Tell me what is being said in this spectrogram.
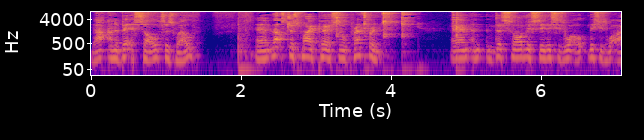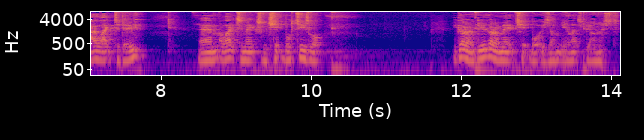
that and a bit of salt as well. Um, that's just my personal preference. Um, and, and this obviously this is what this is what I like to do. Um, I like to make some chip butties. Look, you gotta you gotta make chip butties, haven't you? Let's be honest.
